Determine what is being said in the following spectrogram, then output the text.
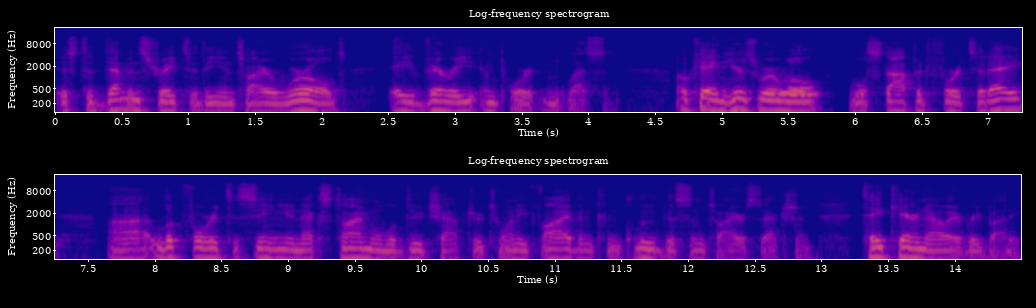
is to demonstrate to the entire world a very important lesson. Okay, and here's where we'll we'll stop it for today. Uh, look forward to seeing you next time when we'll do chapter 25 and conclude this entire section. Take care now, everybody.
